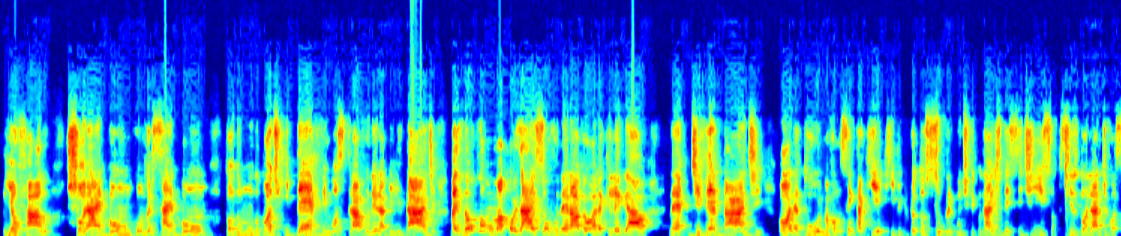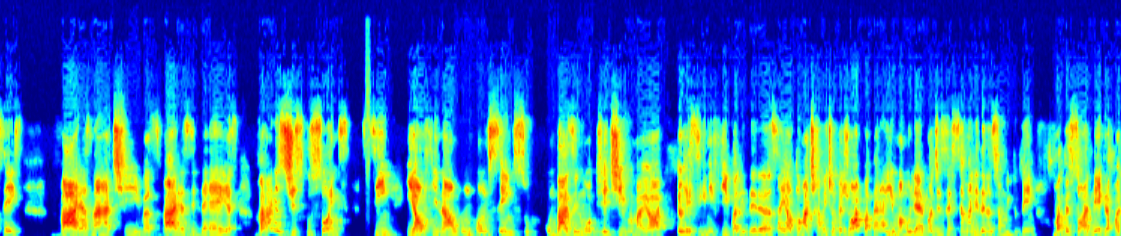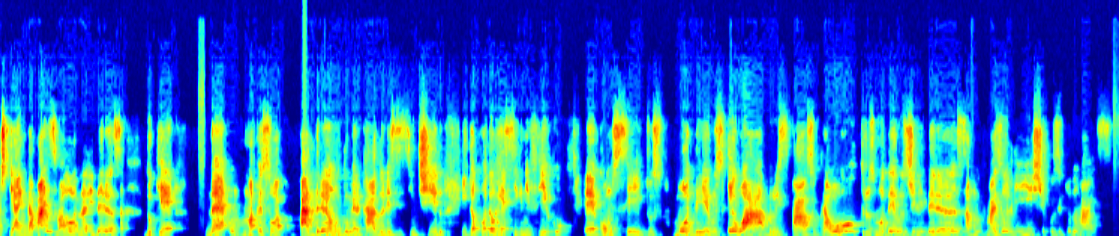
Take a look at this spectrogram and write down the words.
E eu falo, chorar é bom, conversar é bom, todo mundo pode e deve mostrar vulnerabilidade, mas não como uma coisa, ai, ah, sou vulnerável, olha que legal, né? De verdade. Olha, turma, vamos sentar aqui, equipe, porque eu tô super com dificuldade de decidir isso, eu preciso do olhar de vocês. Várias narrativas, várias ideias, várias discussões sim, e ao final um consenso com base num objetivo maior, eu ressignifico a liderança e automaticamente eu vejo, opa, peraí, uma mulher pode exercer uma liderança muito bem, uma pessoa negra pode ter ainda mais valor na liderança do que né, uma pessoa padrão do mercado nesse sentido. Então, quando eu ressignifico é, conceitos, modelos, eu abro espaço para outros modelos de liderança muito mais holísticos e tudo mais.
